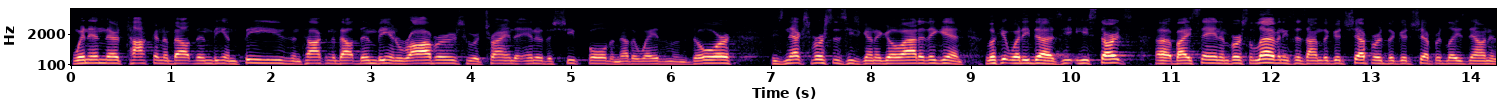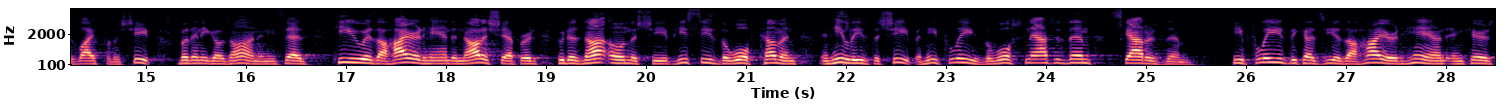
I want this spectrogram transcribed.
went in there talking about them being thieves and talking about them being robbers who are trying to enter the sheepfold another way than the door. These next verses, he's going to go at it again. Look at what he does. He, he starts uh, by saying in verse 11, he says, I'm the good shepherd. The good shepherd lays down his life for the sheep. But then he goes on and he says, He who is a hired hand and not a shepherd, who does not own the sheep, he sees the wolf coming and he leaves the sheep and he flees. The wolf snatches them, scatters them. He flees because he is a hired hand and cares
